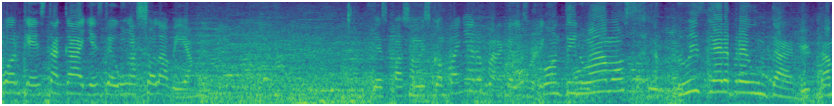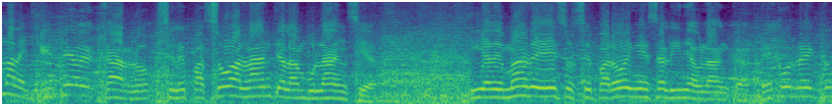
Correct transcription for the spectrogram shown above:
porque esta calle es de una sola vía. Les paso a mis compañeros para que les expliquen. Continuamos. Luis quiere preguntar. Vamos a ver. Este carro se le pasó adelante a la ambulancia y además de eso se paró en esa línea blanca. ¿Es correcto?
